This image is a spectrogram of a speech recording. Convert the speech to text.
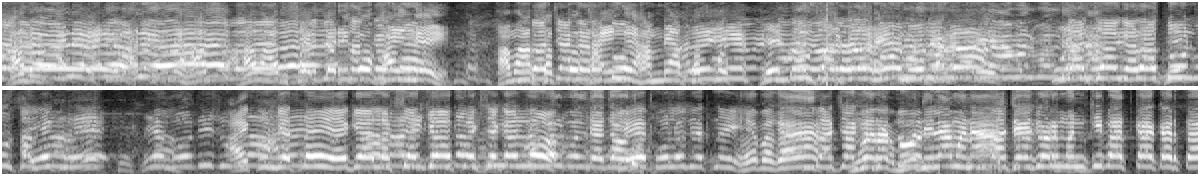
हम हम हम आप शेतकरी को खाएंगे हम आप कुणाच्या सबको खाएंगे घरातून- हमने आप सबको हिंदू सरकार हे मोदी कुणाच्या घरातून ऐकून घेत नाही हे घ्या लक्षात घ्या प्रेक्षकांनो हे बोलू देत नाही हे बघा कुणाच्या घरातून- मोदीला म्हणा स्टेजवर मन की बात का करता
